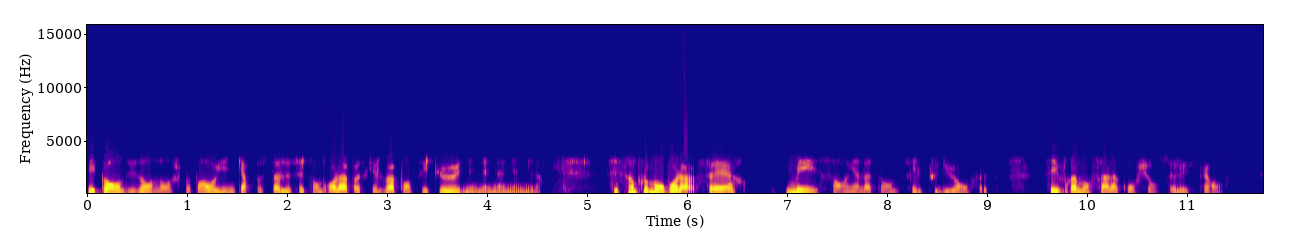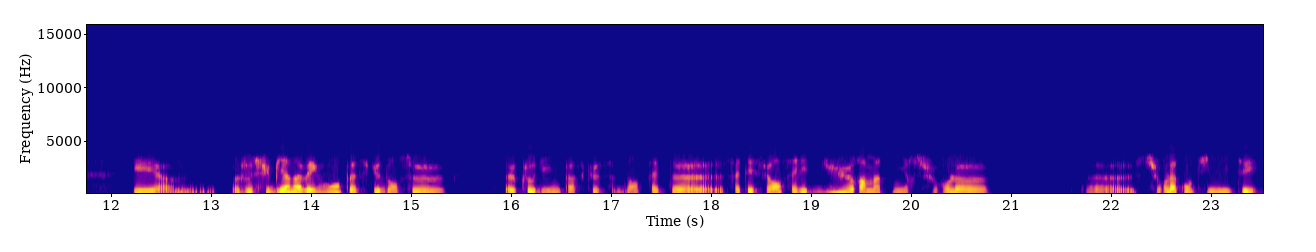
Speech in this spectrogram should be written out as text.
et, pas en disant, non, je ne peux pas envoyer une carte postale de cet endroit-là parce qu'elle va penser que, c'est simplement, voilà, faire, mais sans rien attendre. C'est le plus dur, en fait. C'est vraiment ça, la confiance et l'espérance. Et euh, je suis bien avec vous parce que dans ce, Claudine, parce que dans cette, cette espérance, elle est dure à maintenir sur le, euh, sur la continuité.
